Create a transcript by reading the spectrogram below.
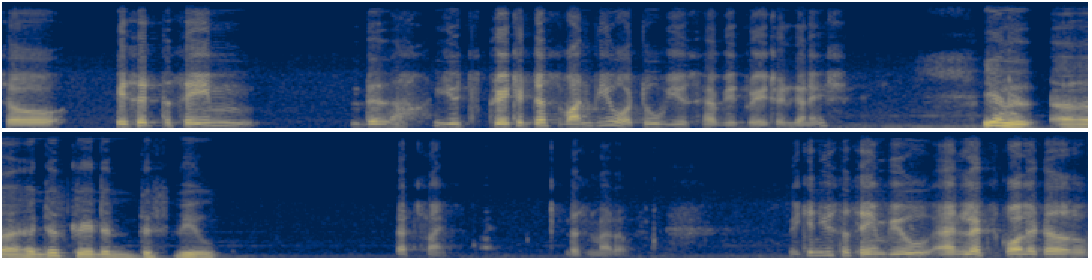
So is it the same? The, you created just one view or two views have you created, Ganesh? Yeah, uh, I just created this view. That's fine. Doesn't matter. We can use the same view and let's call it a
